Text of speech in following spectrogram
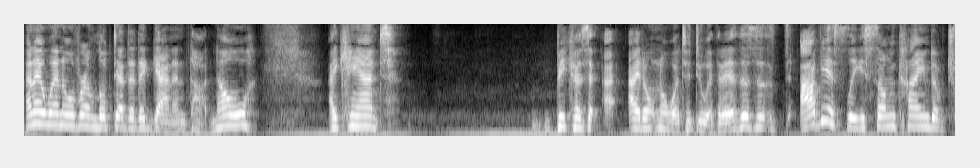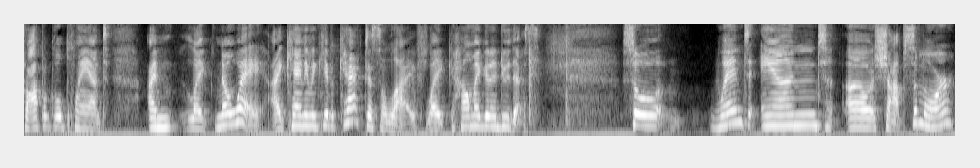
And I went over and looked at it again and thought, no, I can't because I don't know what to do with it. This is obviously some kind of tropical plant. I'm like, no way. I can't even keep a cactus alive. Like, how am I going to do this? So went and uh, shopped some more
